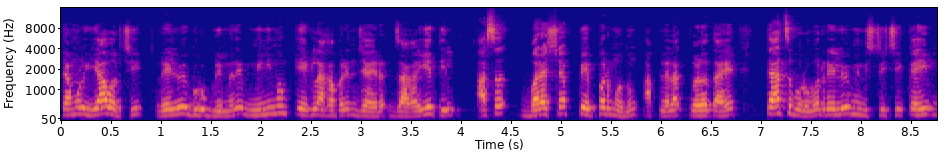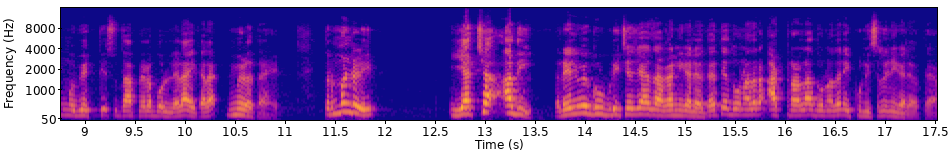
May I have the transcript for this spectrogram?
त्यामुळे यावर्षी रेल्वे ग्रुप डीमध्ये मिनिमम एक लाखापर्यंत जाहिरात जागा येतील असं बऱ्याचशा पेपरमधून आपल्याला कळत आहे. त्याचबरोबर रेल्वे मिनिस्ट्रीची काही व्यक्ती सुद्धा आपल्याला बोललेला ऐकायला मिळत आहे. तर मंडळी याच्या आधी रेल्वे ग्रुप डीच्या ज्या जागा निघाल्या होत्या त्या दोन हजार अठराला दोन हजार एकोणीसला निघाल्या होत्या.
